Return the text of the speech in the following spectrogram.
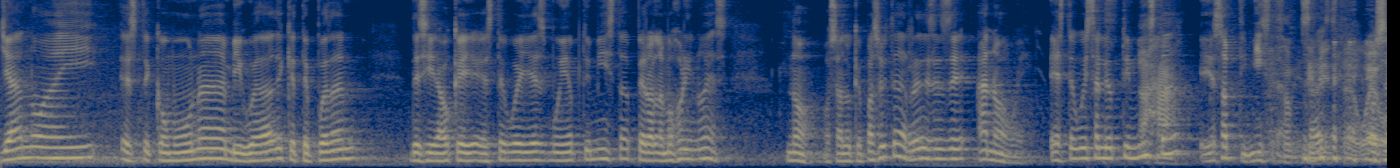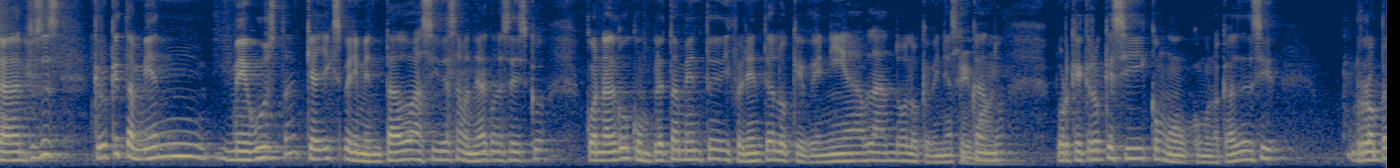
ya no hay este como una ambigüedad de que te puedan decir, ah, ok, este güey es muy optimista, pero a lo mejor y no es. No, o sea, lo que pasa ahorita en las redes es de, ah, no, güey, este güey salió optimista, Ajá. es optimista, Es güey, ¿sabes? optimista, O huevo. sea, entonces creo que también me gusta que haya experimentado así de esa manera con ese disco, con algo completamente diferente a lo que venía hablando, a lo que venía Sí, tocando, man. porque creo que sí, como, como lo acabas de decir, rompe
